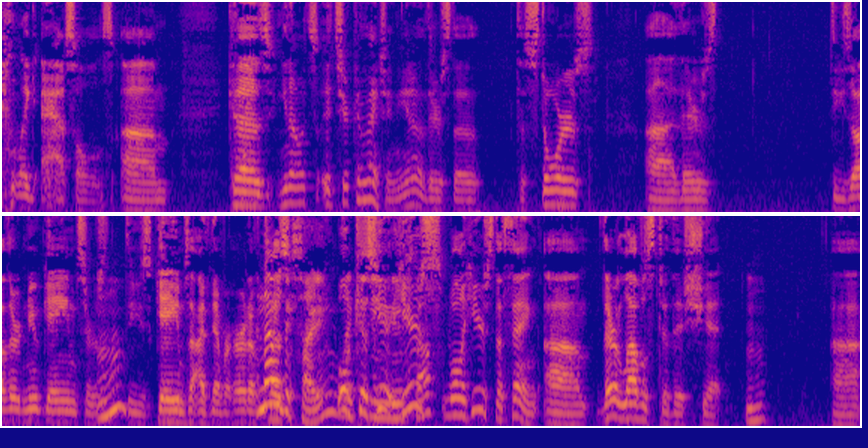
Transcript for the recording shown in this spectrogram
like assholes. Um 'cause because you know it's it's your convention. You know, there's the the stores. Uh, there's these other new games. There's these games I've never heard of. Mm-hmm. And that was exciting. Well, because seeing here, here's stuff. well, here's the thing. Um, there are levels to this shit. Mhm. Uh,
